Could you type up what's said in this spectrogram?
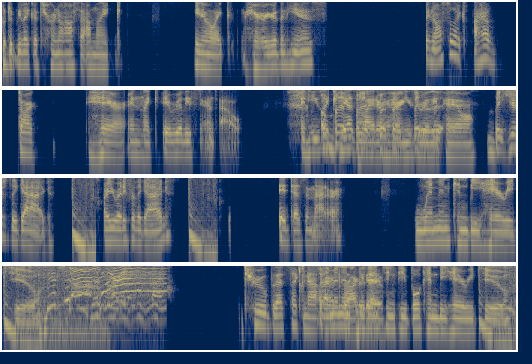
would it be like a turn off that I'm like, you know, like hairier than he is? And also like I have dark hair and like it really stands out. And he's Oh, like but- he has but- lighter but- hair and he's but- really but- pale. But here's the gag. Are you ready for the gag? It doesn't matter. Women can be hairy too. True, but that's like not Feminine prerogative. presenting people can be hairy too.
